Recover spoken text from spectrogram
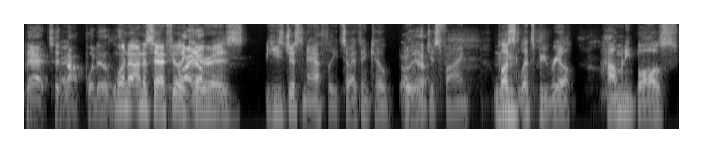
bat to Right. not put in. Well, no, honestly, I feel like Lineup. Hiura is he's just an athlete, so I think he'll, Oh, he'll yeah. be just fine. Mhm. Plus, let's be real. How many balls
